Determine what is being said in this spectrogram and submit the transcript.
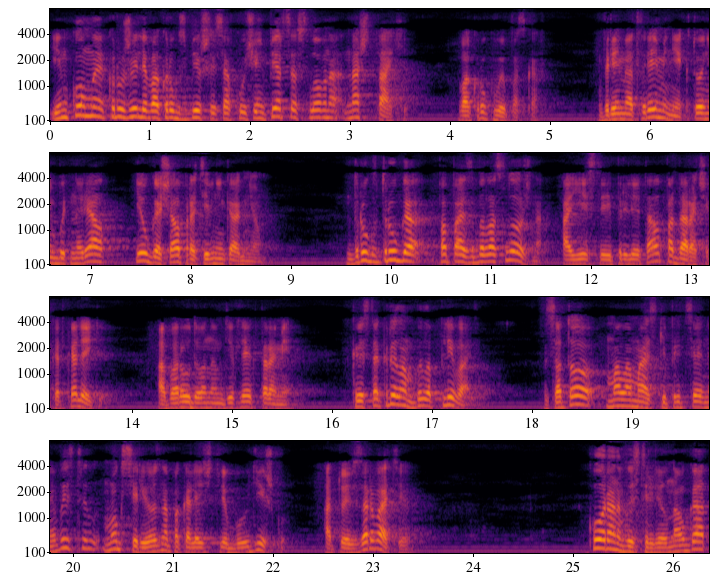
Инкомы кружили вокруг сбившихся в кучу имперцев, словно на штахе, вокруг выпусков. Время от времени кто-нибудь нырял и угощал противника огнем. Друг в друга попасть было сложно, а если и прилетал подарочек от коллеги, оборудованным дефлекторами, крестокрылам было плевать. Зато маломайский прицельный выстрел мог серьезно покалечить любую дишку, а то и взорвать ее. Коран выстрелил наугад,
